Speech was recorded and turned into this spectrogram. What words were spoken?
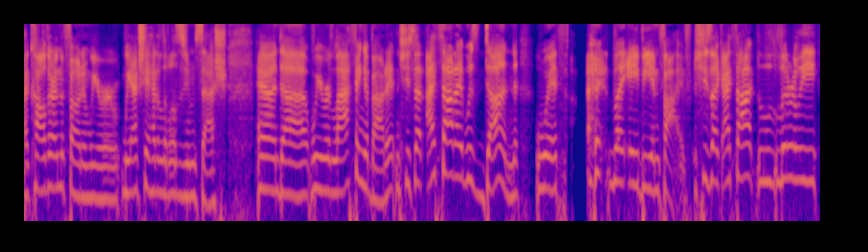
I called her on the phone and we were we actually had a little Zoom sesh and uh, we were laughing about it. And she said, I thought I was done with like AB and five. She's like, I thought literally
